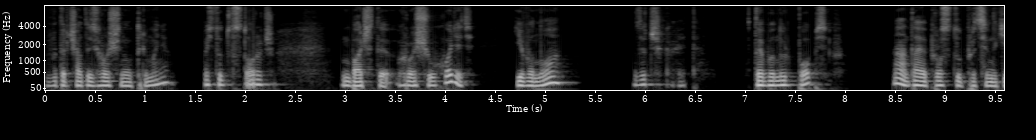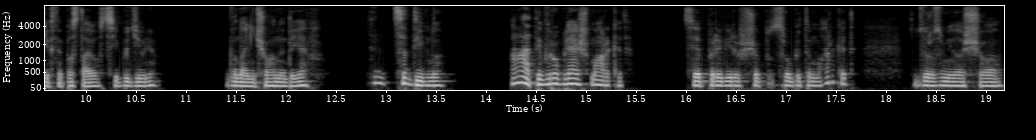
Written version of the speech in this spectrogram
витрачатись гроші на утримання. Ось тут в сторож. Бачите, гроші уходять, і воно. Зачекайте. В тебе нуль попсів? А, та я просто тут працівників не поставив в цій будівлі. Вона нічого не дає. Це дивно. А, ти виробляєш маркет. Це я перевірив, щоб зробити маркет. Тут зрозуміло, що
